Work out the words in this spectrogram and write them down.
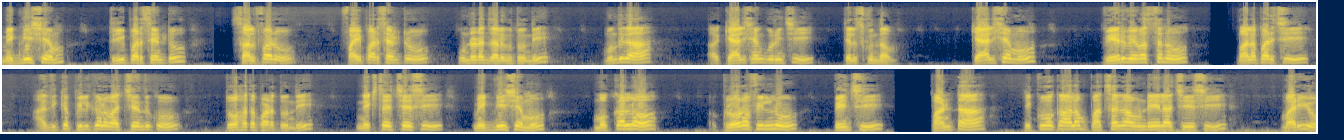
magnesium three percent sulphur five percent ఉండడం జరుగుతుంది. ముందుగా కాల్షియం గురించి తెలుసుకుందాం. కాల్షియము వేరు వ్యవస్థను బలపరిచి అధిక పిలుకలు వచ్చేందుకు దోహదపడుతుంది. నెక్స్ట్ వచ్చేసి మెగ్నీషియము. మొక్కల్లో క్లోరోఫిల్ను పెంచి పంట ఎక్కువ కాలం పచ్చగా ఉండేలా చేసి మరియు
